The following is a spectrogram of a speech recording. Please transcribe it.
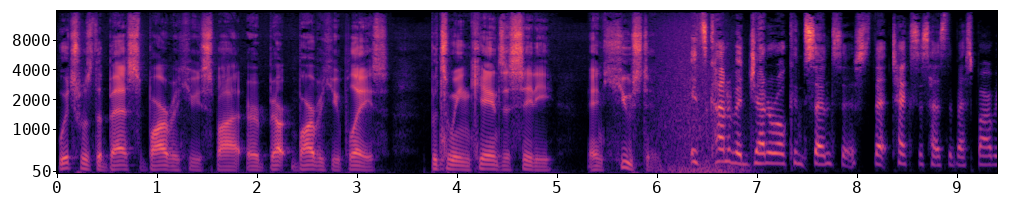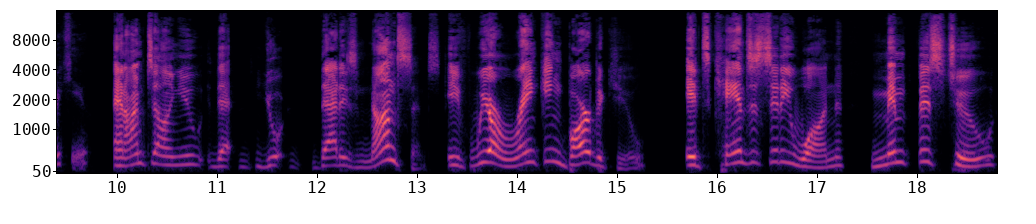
which was the best barbecue spot or bar- barbecue place between Kansas City and Houston. It's kind of a general consensus that Texas has the best barbecue. And I'm telling you that you that is nonsense. If we are ranking barbecue, it's Kansas City one, Memphis two,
